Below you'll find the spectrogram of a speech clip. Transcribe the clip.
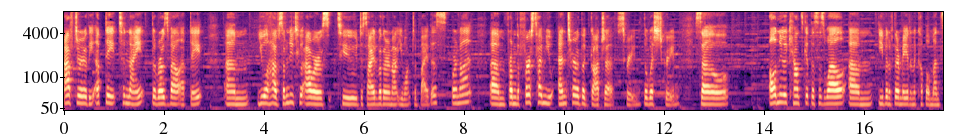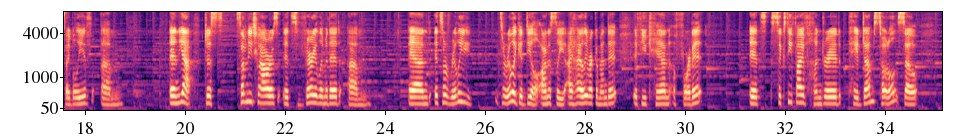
after the update tonight, the Roseval update, um, you will have 72 hours to decide whether or not you want to buy this or not um, from the first time you enter the gacha screen, the wish screen. So all new accounts get this as well, um, even if they're made in a couple months, I believe. Um, and yeah, just 72 hours. It's very limited, um, and it's a really, it's a really good deal. Honestly, I highly recommend it if you can afford it. It's 6,500 paid gems total. So,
